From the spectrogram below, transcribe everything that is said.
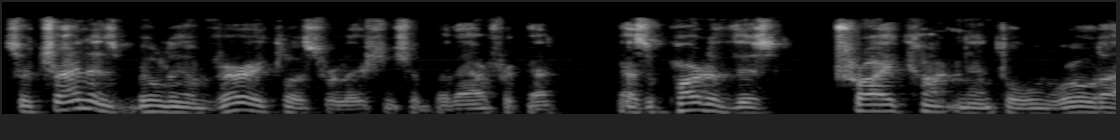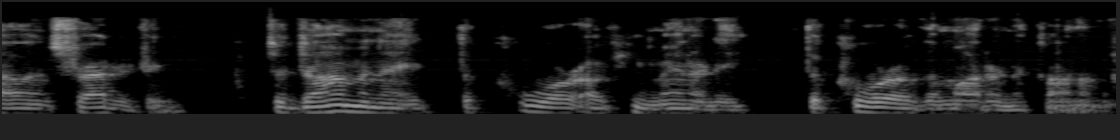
So China is building a very close relationship with Africa as a part of this tricontinental world island strategy to dominate the core of humanity, the core of the modern economy.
